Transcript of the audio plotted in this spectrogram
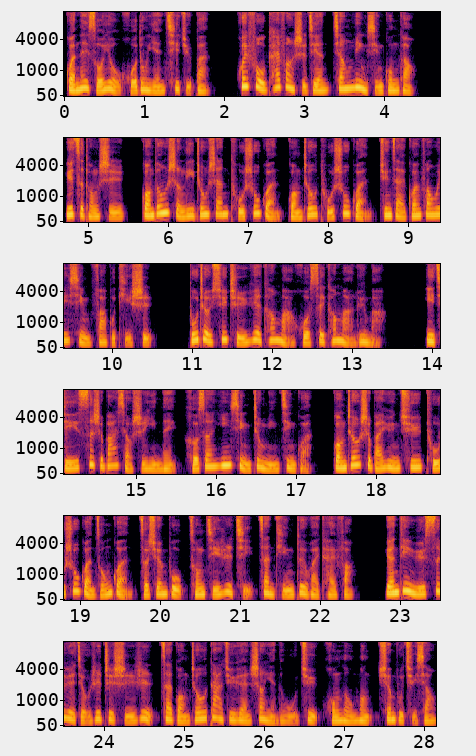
馆内所有活动延期举办，恢复开放时间将另行公告。与此同时，广东省立中山图书馆、广州图书馆均在官方微信发布提示，读者需持粤康码或穗康码绿码，以及四十八小时以内核酸阴性证明进馆。广州市白云区图书馆总馆则宣布，从即日起暂停对外开放。原定于四月九日至十日在广州大剧院上演的舞剧《红楼梦》宣布取消。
